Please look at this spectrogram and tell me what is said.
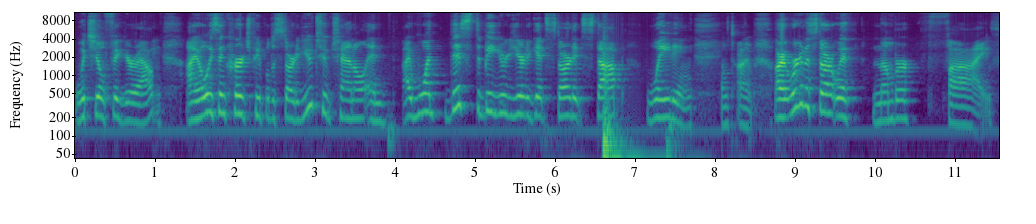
which you'll figure out. I always encourage people to start a YouTube channel and I want this to be your year to get started. Stop waiting time. All right, we're going to start with number five.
